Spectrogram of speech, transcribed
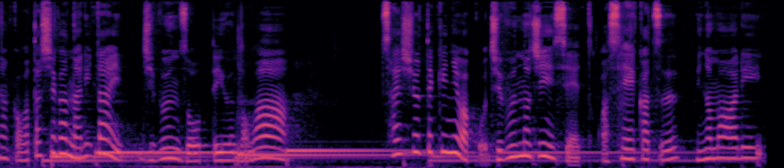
なんか私がなりたい自分像っていうのは最終的にはこう自分の人生とか生活身の回り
